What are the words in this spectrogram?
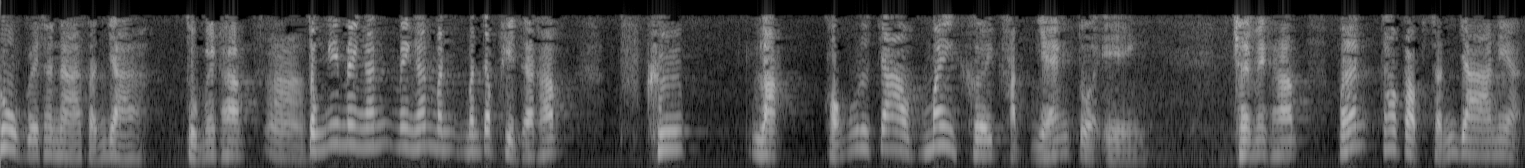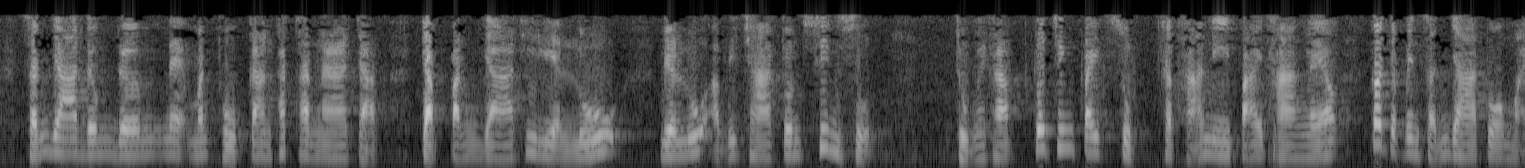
รูปเวทนาสัญญาถูกไหมครับอ่าตรงนี้ไม่งั้นไม่งั้นมันมันจะผิดนะครับ คือหลัก ของพระพุทธเจ้าไม่เคยขัดแย้งตัวเอง ใช่ไหมครับ เพราะฉะนั้นเท่ากับสัญญาเนี่ยสัญญาเดิมๆเนี่ยมันถูกการพัฒนาจากจากปัญญาที่เรียนรู้เรียนรู้อวิชชาจนสิ้นสุดถูกไหมครับ ก็จึงไปสุดสถานีปลายทางแล้ว ก็จะเป็นสัญญาตัวใหม่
